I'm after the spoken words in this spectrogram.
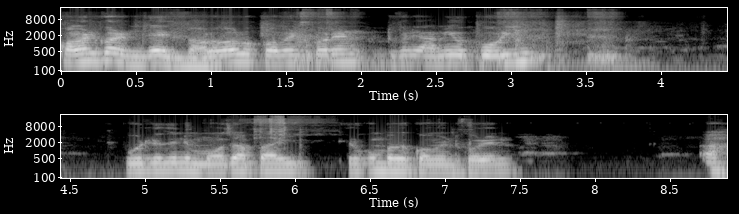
কমেন্ট করেন গাইজ ভালো ভালো কমেন্ট করেন, একটুখানি আমিও পড়ি। পড়লে যদি মজা পাই এরকম ভাবে কমেন্ট করেন। আহ।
